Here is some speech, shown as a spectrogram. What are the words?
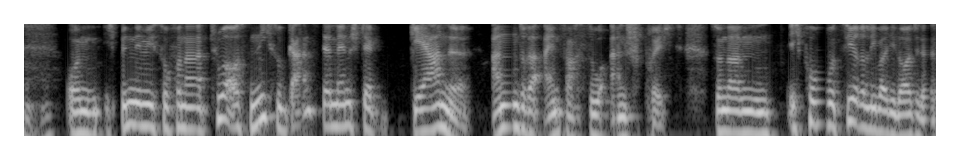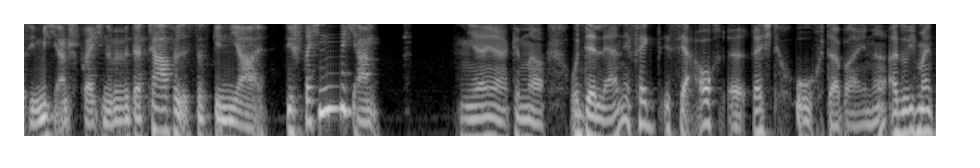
Mhm. Und ich bin nämlich so von Natur aus nicht so ganz der Mensch, der gerne andere einfach so anspricht, sondern ich provoziere lieber die Leute, dass sie mich ansprechen. Und mit der Tafel ist das genial. Sie sprechen mich an. Ja, ja, genau. Und der Lerneffekt ist ja auch äh, recht hoch dabei. Ne? Also ich meine,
